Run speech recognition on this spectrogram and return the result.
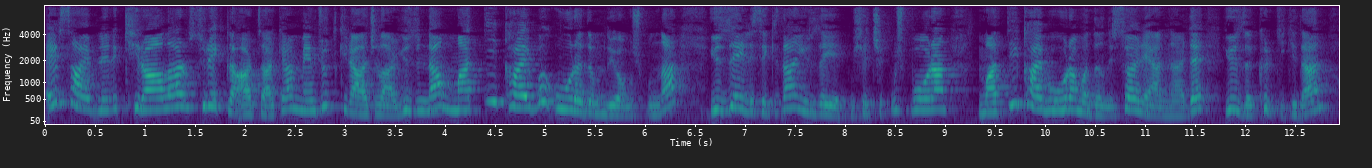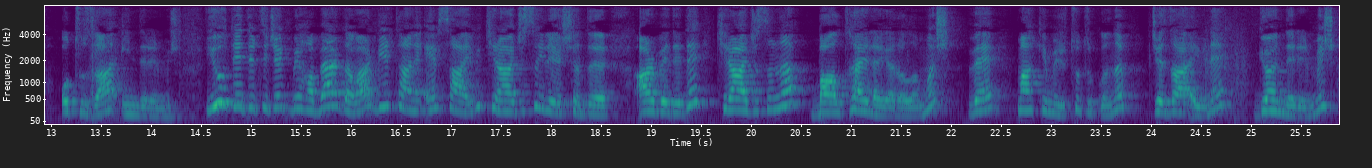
Ev sahipleri kiralar sürekli artarken mevcut kiracılar yüzünden maddi kayba uğradım diyormuş bunlar. %58'den %70'e çıkmış bu oran. Maddi kayba uğramadığını söyleyenler de %42'den 30'a indirilmiş. Yuh dedirtecek bir haber de var. Bir tane ev sahibi kiracısıyla yaşadığı arbedede kiracısını baltayla yaralamış ve mahkemeci tutuklanıp cezaevine gönderilmiş.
